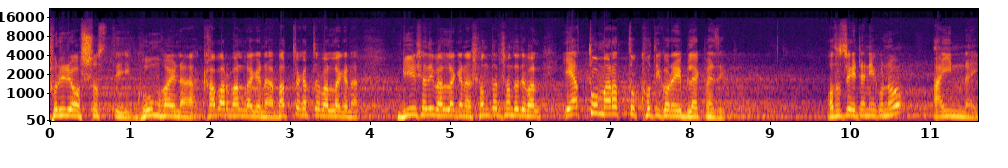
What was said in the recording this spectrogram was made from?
শরীরে অস্বস্তি, ঘুম হয় না, খাবার ভালো লাগে না, বাচ্চা কাচ্চা ভালো লাগে না, বিয়ে শাদী ভালো লাগে না, সন্তান সন্ততি ভালো, এত মারাত্মক ক্ষতি করে এই ব্ল্যাক ম্যাজিক অথচ এটা নিয়ে কোনো আইন নাই।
